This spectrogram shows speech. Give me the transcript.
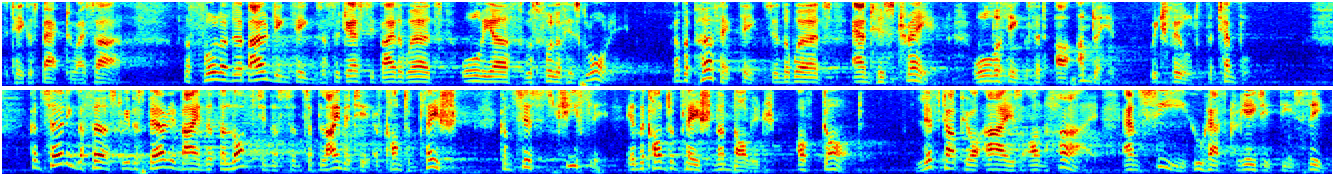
to take us back to Isaiah. The full and abounding things are suggested by the words, all the earth was full of his glory. And the perfect things in the words, and his train, all the things that are under him, which filled the temple. Concerning the first, we must bear in mind that the loftiness and sublimity of contemplation consists chiefly in the contemplation and knowledge of God. Lift up your eyes on high and see who hath created these things.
